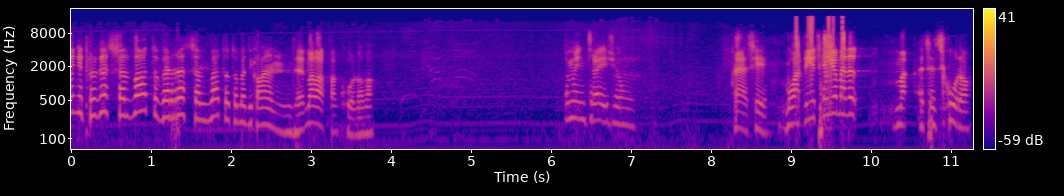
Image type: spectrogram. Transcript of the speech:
Ogni progresso salvato verrà salvato automaticamente. Ma vaffanculo, va. Siamo in 13 comunque. Eh sì, guarda, io, se io me... Ma sei sicuro?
